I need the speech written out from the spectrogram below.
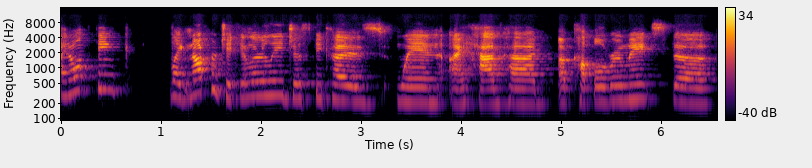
I don't think like not particularly just because when I have had a couple roommates, the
